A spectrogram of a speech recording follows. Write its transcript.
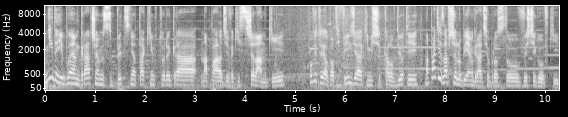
Nigdy nie byłem graczem zbytnio takim, który gra na padzie w jakieś strzelanki. Mówię tutaj o Battlefieldzie, jakimś Call of Duty. Na padzie zawsze lubiłem grać po prostu w wyścigówki.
